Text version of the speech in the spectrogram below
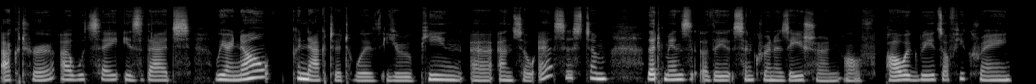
actor, I would say, is that we are now connected with European uh, ENTSO-E system. That means the synchronization of power grids of Ukraine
